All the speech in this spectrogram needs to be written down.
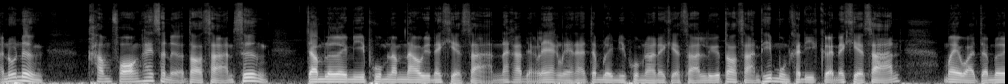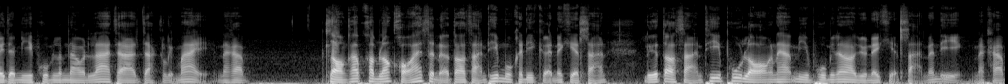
อนุหนึ่งคำฟ้องให้เสนอต่อศาลซึ่งจำเลยมีภูมิลำเนาอยู่ในเขตศาลนะครับอย่างแรกเลยนะจำเลยมีภูมิลำเนาในเขตศาลหรือต่อศาลที่มูลคดีเกิดในเขตศาลไม่ว่าจำเลยจะมีภูมิลำเนาราชอาณาจักรหรือไม่นะครับสองครับคำร้องขอให้เสนอต่อศาลที่มูลคดีเกิดในเขตศาลหรือต่อศาลที่ผู้ร้องนะครับมีภูมิลำเนาอยู่ในเขตศาลนั่นเองนะครับ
